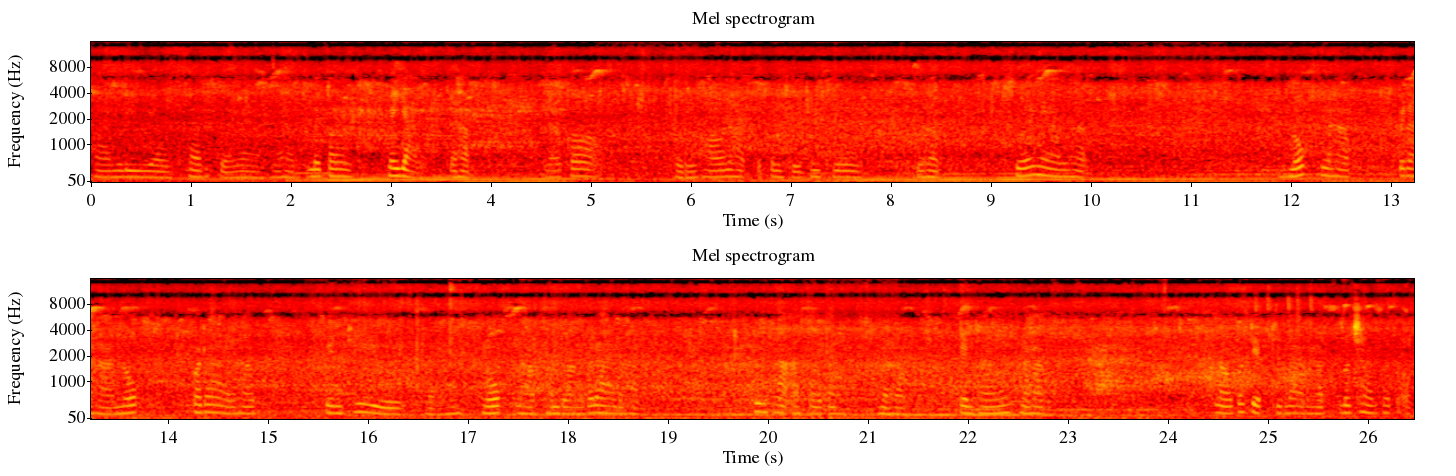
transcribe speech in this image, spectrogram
ความรี ความสวยงามนะครับ ไม่ต้องไม่ใหญ่นะครับ แล้วก็ผลเขานะครับ จะเป็นสีชมพูนะครับสวยงามนะครับ นกนะครับ เป็นอาหารนกก็ได้นะครับ เป็นที่อยู่ของนกนะครับทำรังก็ได้นะครับพึ่งพาอาศัยกันนะครับ เป็นทั้งนะครับ เราก็เก็บกินได้นะครับ รสชาติเขาจะออก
